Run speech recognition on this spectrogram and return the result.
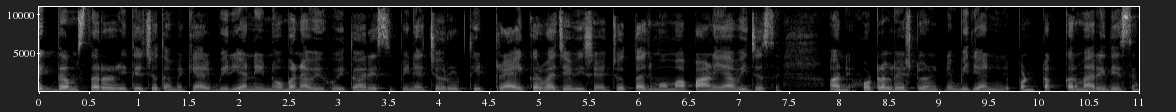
એકદમ સરળ રીતે જો તમે ક્યારે બિરયાની ન બનાવી હોય તો આ રેસીપીને જરૂરથી ટ્રાય કરવા જેવી છે. જોતાં જ મોંમાં પાણી આવી જશે અને હોટલ રેસ્ટોરન્ટની બિરયાનીને પણ ટક્કર મારી દેશે.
